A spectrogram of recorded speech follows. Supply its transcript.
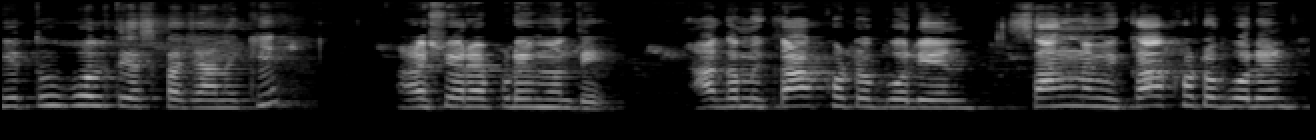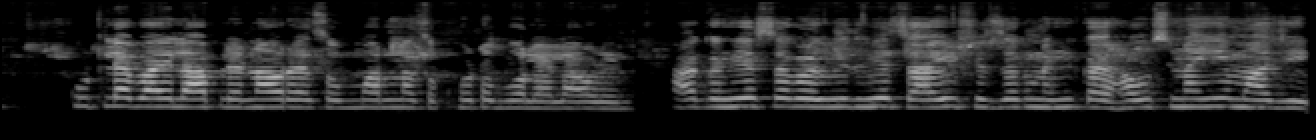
हे तू बोलतेस का जानकी? ऐश्वर्या पुढे म्हणते अगं मी का खोटं बोलेन? सांग ना मी का खोटं बोलेन? कुठल्या बाईला आपल्या नवऱ्याचं मरणाचं खोटं बोलायला आवडेल? अगं हे सगळं विधवेचं आयुष्य जगणं ही काय हौस नाही आहे माझी.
